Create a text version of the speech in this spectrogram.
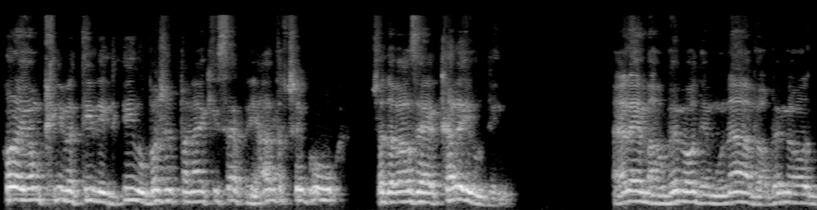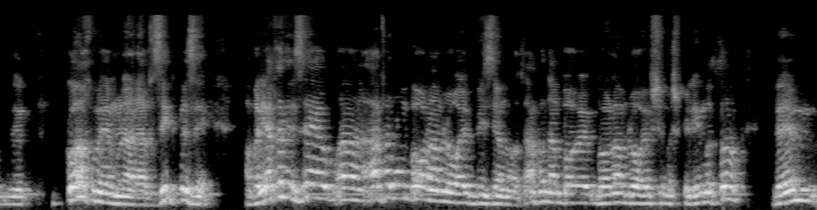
כל היום כליבתי נגדי ובושת פניי כיסתני. אל תחשבו שהדבר הזה היה קל ליהודים. היה להם הרבה מאוד אמונה והרבה מאוד כוח באמונה להחזיק בזה. אבל יחד עם זה, אף אדם בעולם לא אוהב ביזיונות, אף אדם בעולם לא אוהב שמשפילים אותו, והם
